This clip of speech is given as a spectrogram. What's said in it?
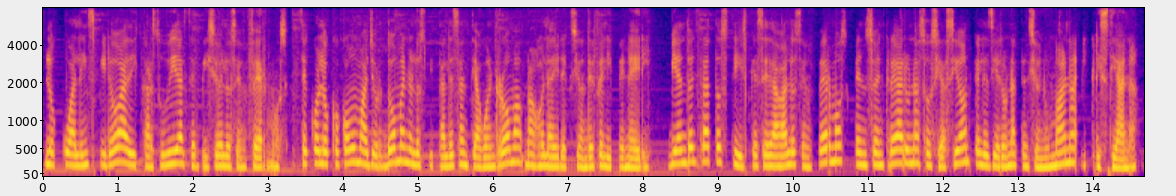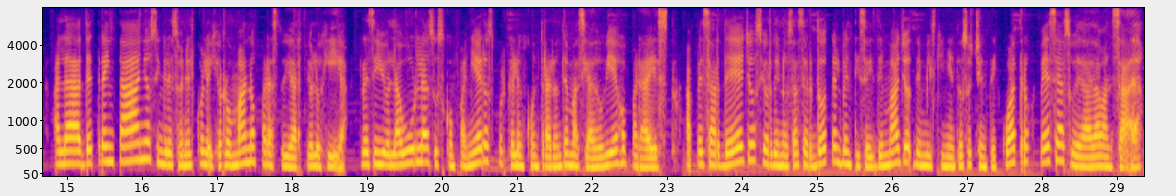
lo cual le inspiró a dedicar su vida al servicio de los enfermos. Se colocó como mayordomo en el Hospital de Santiago en Roma bajo la dirección de Felipe Neri. Viendo el trato hostil que se daba a los enfermos, pensó en crear una asociación que les diera una atención humana y cristiana. A la edad de 30 años ingresó en el Colegio Romano para estudiar teología. Recibió la burla de sus compañeros porque lo encontraron demasiado viejo para esto. A pesar de ello, se ordenó sacerdote el 26 de mayo de 1584, pese a su edad avanzada.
